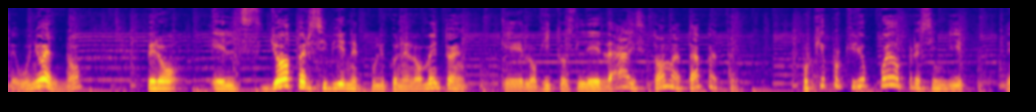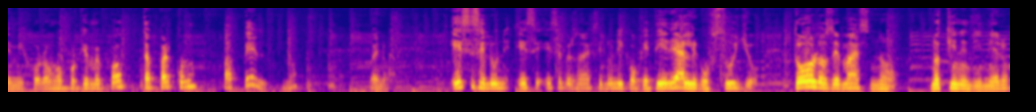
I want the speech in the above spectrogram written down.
de Buñuel, ¿no? Pero el, yo percibí en el público en el momento en que el Ojitos le da, dice, toma, tápate. ¿Por qué? Porque yo puedo prescindir de mi jorongo, porque me puedo tapar con un papel, ¿no? Bueno, ese, es el ese, ese personaje es el único que tiene algo suyo. Todos los demás no. No tienen dinero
